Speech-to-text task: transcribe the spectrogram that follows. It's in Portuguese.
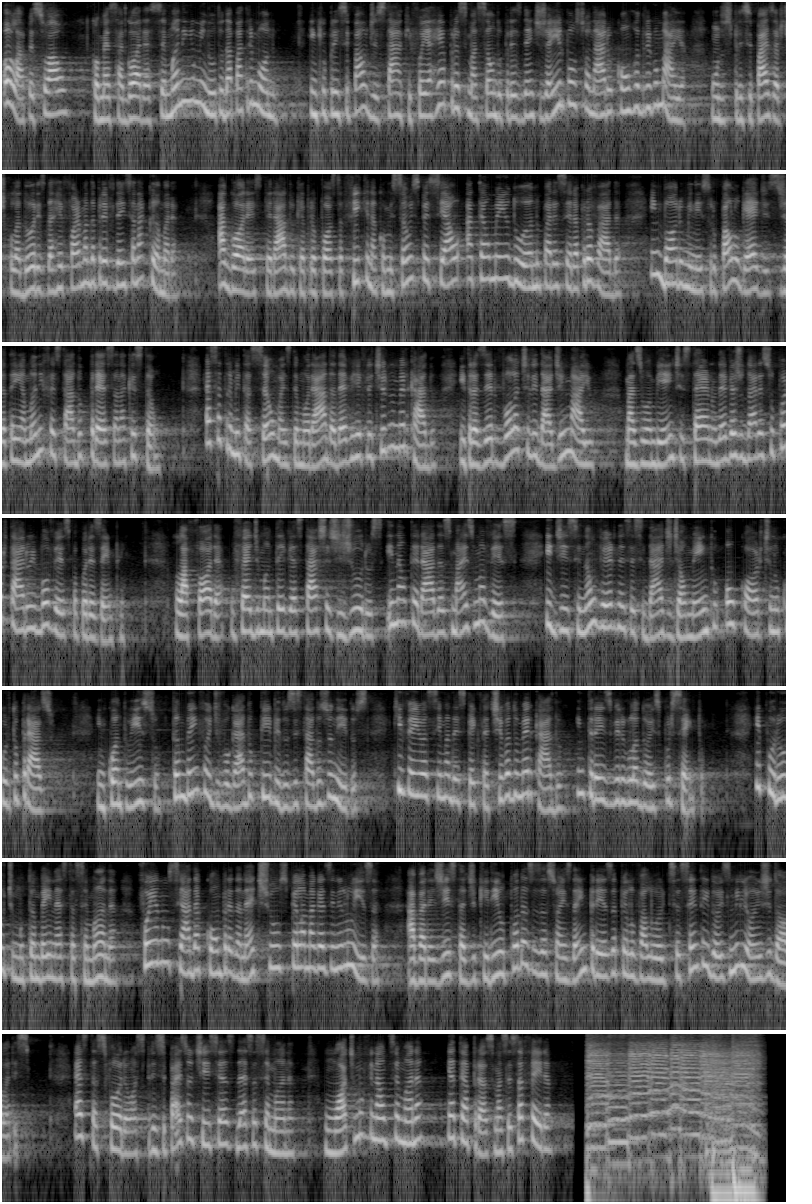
Olá, pessoal! Começa agora a Semana em um Minuto da Patrimônio, em que o principal destaque foi a reaproximação do presidente Jair Bolsonaro com Rodrigo Maia, um dos principais articuladores da reforma da Previdência na Câmara. Agora é esperado que a proposta fique na comissão especial até o meio do ano para ser aprovada, embora o ministro Paulo Guedes já tenha manifestado pressa na questão. Essa tramitação mais demorada deve refletir no mercado e trazer volatilidade em maio, mas o ambiente externo deve ajudar a suportar o Ibovespa, por exemplo. Lá fora, o Fed manteve as taxas de juros inalteradas mais uma vez e disse não ver necessidade de aumento ou corte no curto prazo. Enquanto isso, também foi divulgado o PIB dos Estados Unidos, que veio acima da expectativa do mercado, em 3,2%. E por último, também nesta semana, foi anunciada a compra da Netshoes pela Magazine Luiza. A varejista adquiriu todas as ações da empresa pelo valor de 62 milhões de dólares. Estas foram as principais notícias dessa semana. Um ótimo final de semana e até a próxima sexta-feira.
